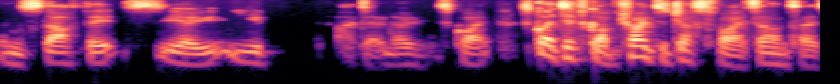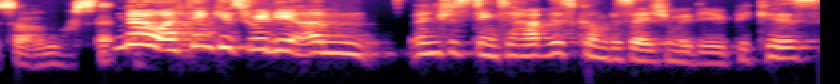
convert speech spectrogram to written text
and stuff it's you know you I don't know. It's quite it's quite difficult. I'm trying to justify it, aren't I? So I will step. No, I think it's really um interesting to have this conversation with you because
